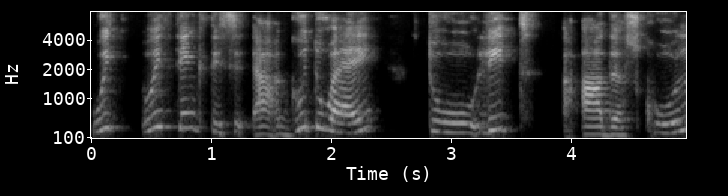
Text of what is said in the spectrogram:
we, we think this is a good way to lead other school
